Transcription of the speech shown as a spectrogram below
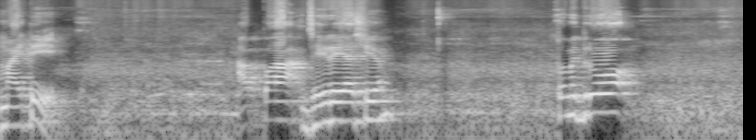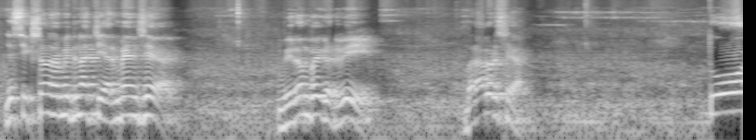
માહિતી આપવા જઈ રહ્યા છીએ. તો મિત્રો, જે શિક્ષણ સમિતિના ચેરમેન છે, વિરમભાઈ ગઢવી, બરાબર છે? તો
